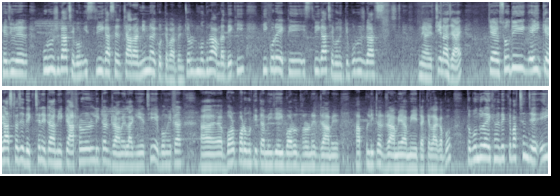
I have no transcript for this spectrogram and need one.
খেজুরের পুরুষ গাছ এবং স্ত্রী গাছের চারা নির্ণয় করতে পারবেন। চলুন বন্ধুরা আমরা দেখি কি করে একটি স্ত্রী গাছ এবং একটি পুরুষ গাছ চেনা যায়। সৌদি এই গাছটা যে দেখছেন এটা আমি একটি আঠারো লিটার ড্রামে লাগিয়েছি এবং আহ, বড় পরবর্তীতে আমি যে এই বড় ধরনের ড্রামে হাফ লিটার ড্রামে আমি এটাকে লাগাবো। তো বন্ধুরা এখানে দেখতে পাচ্ছেন যে এই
